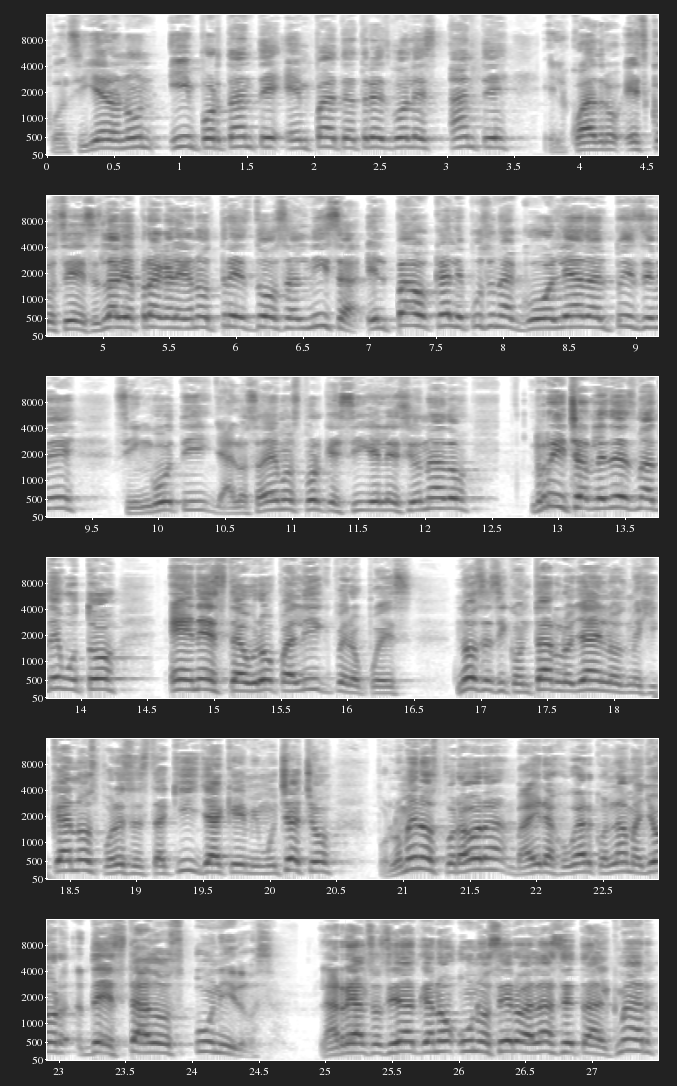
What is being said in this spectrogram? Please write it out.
consiguieron un importante empate a tres goles ante el cuadro escocés. Slavia Praga le ganó 3-2 al Niza. El PAOK le puso una goleada al PSV. Sin Guti, ya lo sabemos porque sigue lesionado. Richard Ledesma debutó en esta Europa League, pero pues no sé si contarlo ya en los mexicanos, por eso está aquí, ya que mi muchacho, por lo menos por ahora, va a ir a jugar con la mayor de Estados Unidos. La Real Sociedad ganó 1-0 al AZ Alkmaar.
